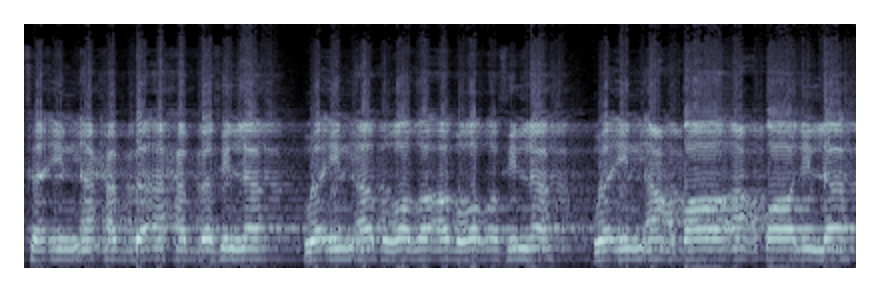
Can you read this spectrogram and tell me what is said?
فإن أحب أحب في الله وإن أبغض أبغض في الله وإن أعطى أعطى لله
